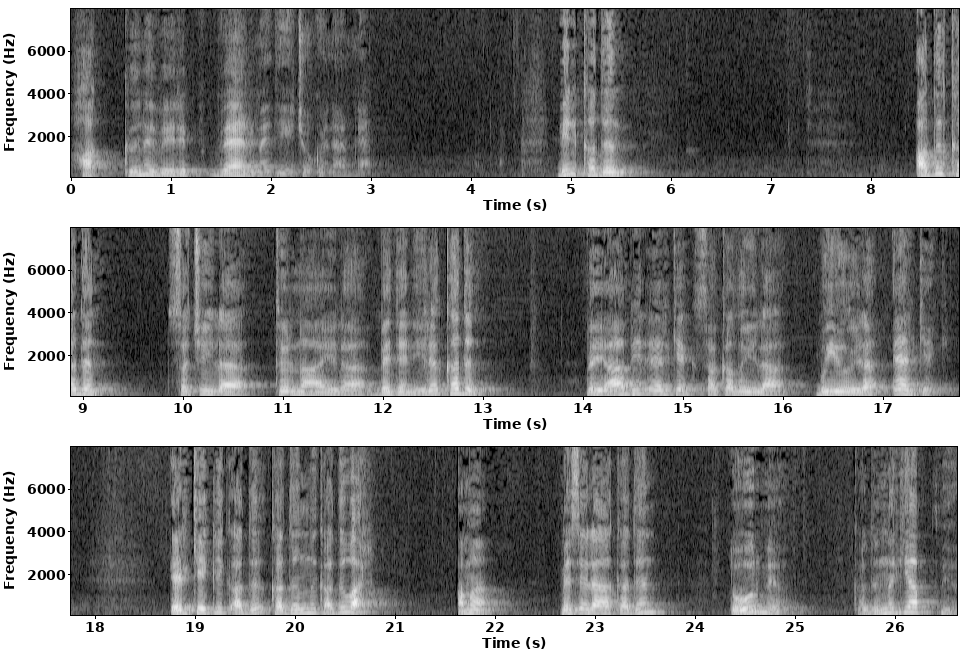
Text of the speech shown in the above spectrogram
hakkını verip vermediği çok önemli. Bir kadın adı kadın, saçıyla, tırnağıyla, bedeniyle kadın veya bir erkek sakalıyla, bıyığıyla erkek. Erkeklik adı, kadınlık adı var. Ama mesela kadın doğurmuyor. Kadınlık yapmıyor.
